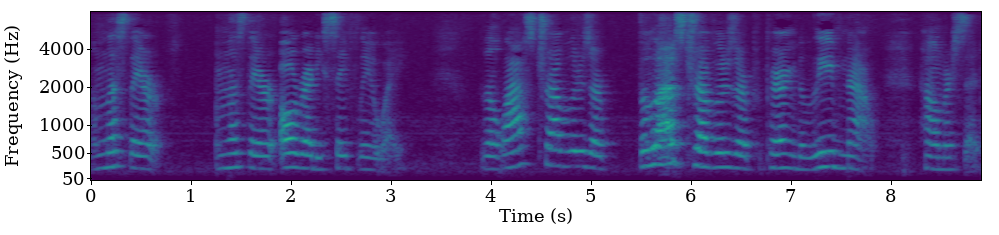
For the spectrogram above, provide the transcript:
unless they are unless they are already safely away. The last travelers are the last travelers are preparing to leave now, Helmer said.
